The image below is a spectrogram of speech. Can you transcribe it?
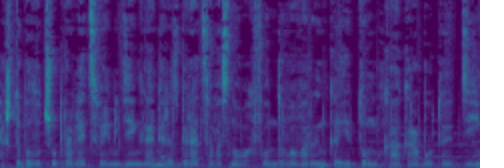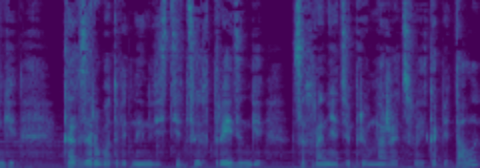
А чтобы лучше управлять своими деньгами, разбираться в основах фондового рынка и том, как работают деньги, как зарабатывать на инвестициях, трейдинге, сохранять и приумножать свои капиталы,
